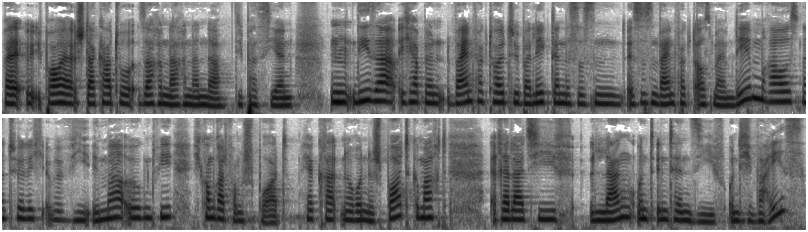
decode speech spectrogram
weil ich brauche ja Staccato-Sachen nacheinander, die passieren. Mm, Lisa, ich habe mir einen Weinfakt heute überlegt, denn es ist ein, es ist ein Weinfakt aus meinem Leben raus, natürlich, wie immer irgendwie. Ich komme gerade vom Sport. Ich habe gerade eine Runde Sport gemacht, relativ lang und intensiv. Und ich weiß,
